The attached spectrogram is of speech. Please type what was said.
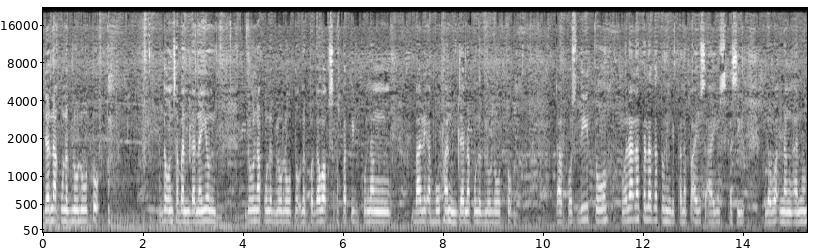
Diyan ako nagluluto. Doon sa banda na yun. Doon ako nagluluto. Nagpagawa ko sa kapatid ko ng bali abuhan. Diyan ako nagluluto. Tapos dito, wala na talaga to, hindi pa napaayos-ayos kasi gawa ng ano,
